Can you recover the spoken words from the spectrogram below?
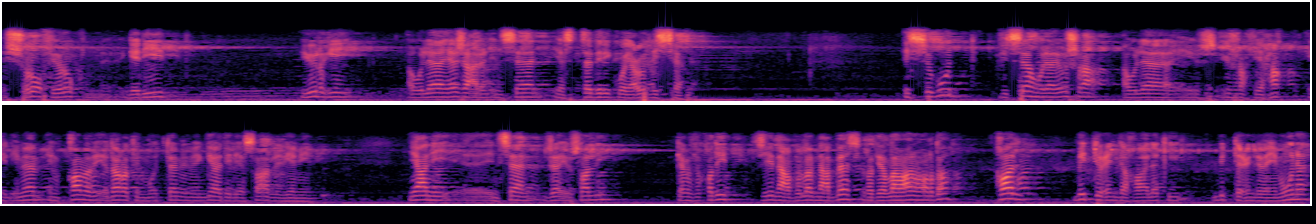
الشروع في ركن جديد يلغي أو لا يجعل الإنسان يستدرك ويعود للسهو السجود في السهو لا يشرع أو لا يشرع في حق الإمام إن قام بإدارة المؤتم من جهة اليسار لليمين. يعني إنسان جاء يصلي كما في قضية سيدنا عبد الله بن عباس رضي الله عنه وأرضاه قال بت عند خالتي بت عند ميمونة.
